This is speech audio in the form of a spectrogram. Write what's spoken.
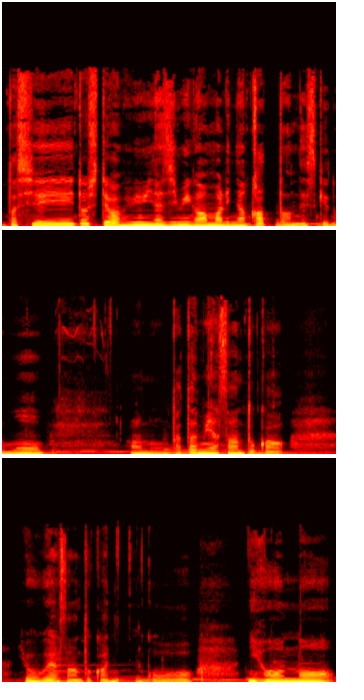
私としては耳なじみがあんまりなかったんですけどもあの畳屋さんとか表具屋さんとかこう日本の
